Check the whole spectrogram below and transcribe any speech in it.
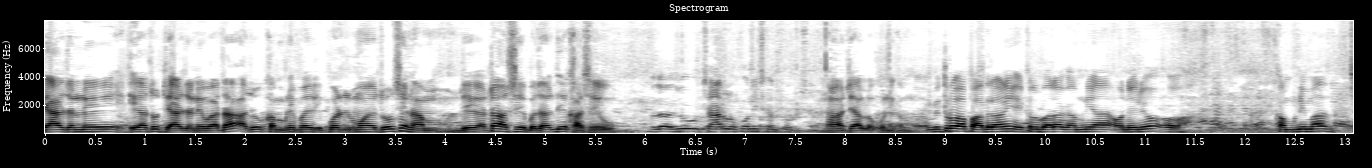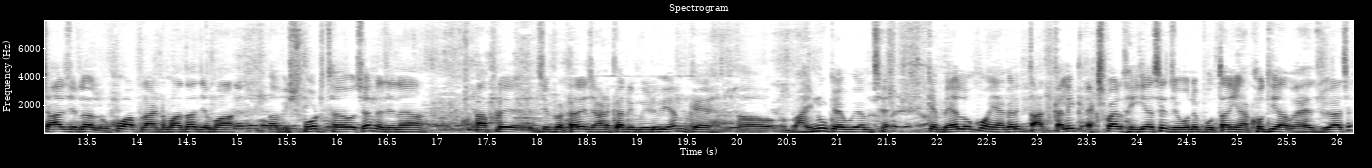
ચાર જણની એ હતું ચાર જણ એવા હતા. હજુ કંપની પર રિપોર્ટમાં જોશે ને આમ જે હતા હશે એ બધા દેખાશે એવું. એટલે હજુ ચાર લોકોની જ કન્ફર્મેશન હા ચાર લોકોની કંપની મિત્રો આ પાદરાની એકલબારા ગામની આ ઓનેરિયો કંપનીમાં ચાર જેટલા લોકો આ પ્લાન્ટમાં હતા જેમાં આ વિસ્ફોટ થયો છે ને જેના આપણે જે પ્રકારે જાણકારી મેળવી એમ કે ભાઈનું કહેવું એમ છે કે બે લોકો અહીં આગળ તાત્કાલિક એક્સપાયર થઈ ગયા છે, જેઓને પોતાની આંખોથી આ વહેર જોયા છે.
